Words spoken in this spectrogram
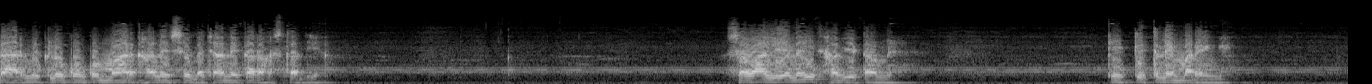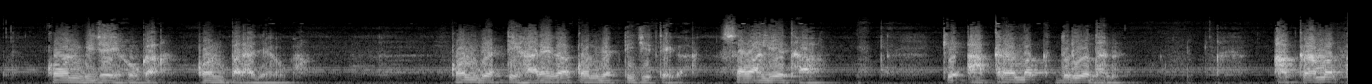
धार्मिक लोगों को मार खाने से बचाने का रास्ता दिया। सवाल ये नहीं था गीता में कि कितने मरेंगे? कौन विजय होगा? कौन पराजय होगा? कौन व्यक्ति हारेगा? कौन व्यक्ति जीतेगा? सवाल ये था कि आक्रामक दुर्योधन, आक्रामक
